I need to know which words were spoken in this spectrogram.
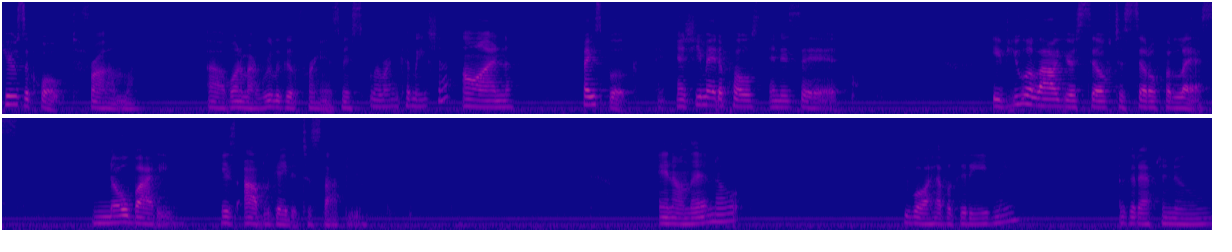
Here's a quote from uh, one of my really good friends, Miss Lorraine Kamisha, on Facebook. And she made a post and it said, If you allow yourself to settle for less, nobody is obligated to stop you. And on that note, you all have a good evening, a good afternoon,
